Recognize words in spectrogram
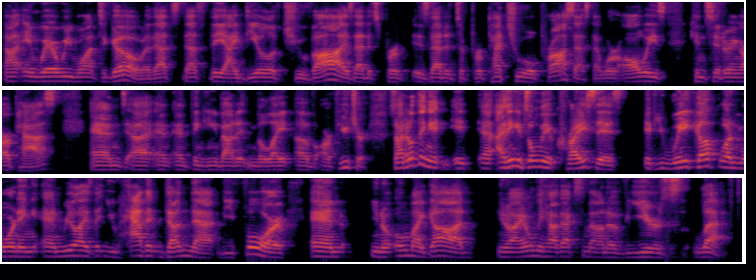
uh, and where we want to go. That's that's the ideal of tshuva is that it's per, is that it's a perpetual process that we're always considering our past and uh, and and thinking about it in the light of our future. So i don't think it, it i think it's only a crisis if you wake up one morning and realize that you haven't done that before and you know oh my god you know, I only have X amount of years left.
